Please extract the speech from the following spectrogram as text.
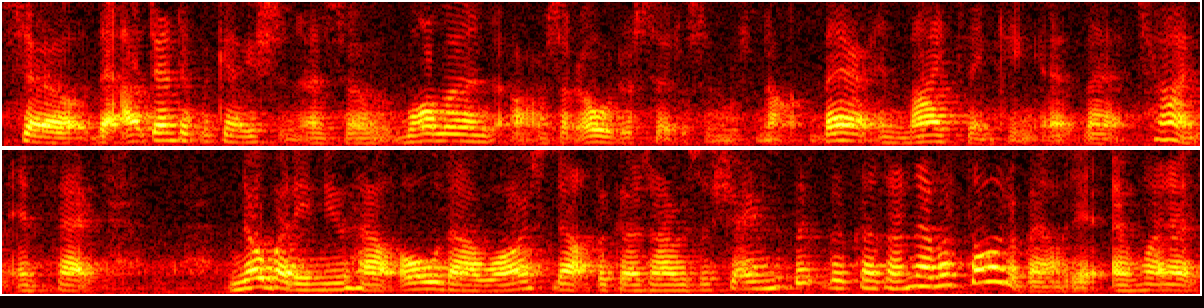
So the identification as a woman or as an older citizen was not there in my thinking at that time. In fact, nobody knew how old I was, not because I was ashamed but because I never thought about it. And when it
